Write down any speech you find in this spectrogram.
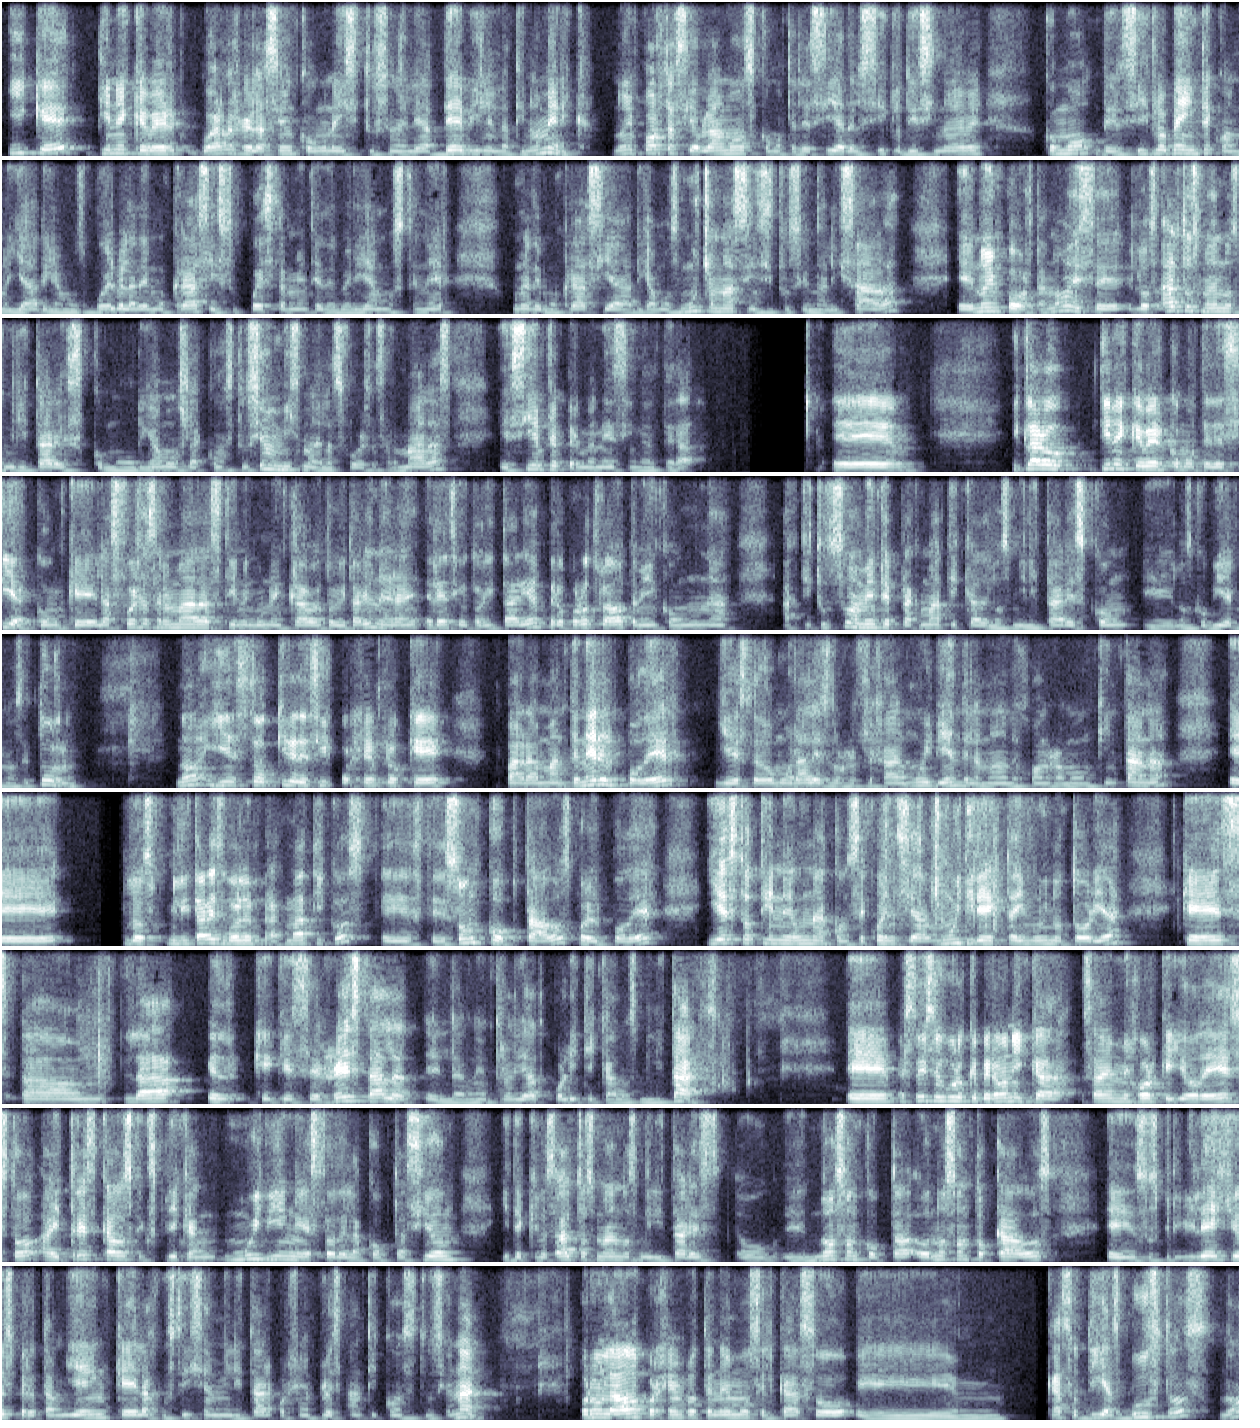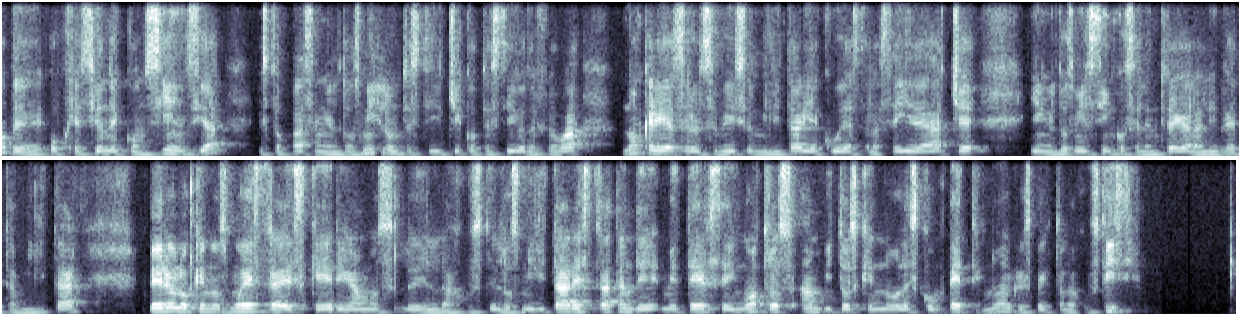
y que tiene que ver, guarda relación con una institucionalidad débil en Latinoamérica. No importa si hablamos, como te decía, del siglo XIX como del siglo XX, cuando ya, digamos, vuelve la democracia y supuestamente deberíamos tener una democracia, digamos, mucho más institucionalizada, eh, no importa, ¿no? Es, los altos mandos militares, como, digamos, la constitución misma de las Fuerzas Armadas, eh, siempre permanece inalterada. Eh, y claro, tiene que ver, como te decía, con que las Fuerzas Armadas tienen un enclave autoritario, una herencia autoritaria, pero por otro lado también con una actitud sumamente pragmática de los militares con eh, los gobiernos de turno. ¿no? Y esto quiere decir, por ejemplo, que para mantener el poder, y esto Morales lo reflejaba muy bien de la mano de Juan Ramón Quintana, eh, los militares vuelven pragmáticos, este, son cooptados por el poder y esto tiene una consecuencia muy directa y muy notoria, que es la, el, que, se resta la, neutralidad política a los militares. Eh, estoy seguro que Verónica sabe mejor que yo de esto. Hay tres casos que explican muy bien esto de la cooptación y de que los altos mandos militares eh, no, son cooptados, o no son tocados en sus privilegios, pero también que la justicia militar, por ejemplo, es anticonstitucional. Por un lado, por ejemplo, tenemos el caso eh, caso Díaz Bustos, ¿no? De objeción de conciencia. Esto pasa en el 2000, un chico testigo de Jehová no quería hacer el servicio militar y acude hasta la CIDH y en el 2005 se le entrega la libreta militar. Pero lo que nos muestra es que, digamos, los militares tratan de meterse en otros ámbitos que no les competen, ¿no? Respecto a la justicia.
